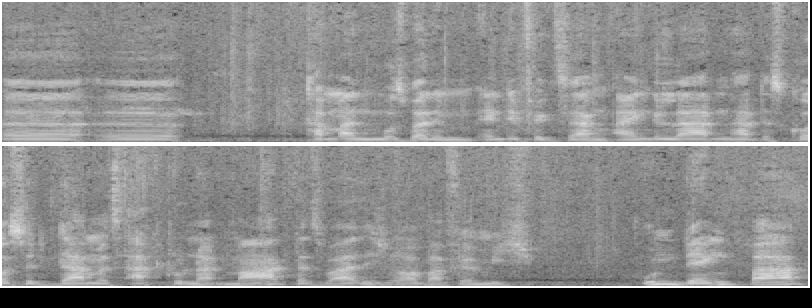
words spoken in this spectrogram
äh, äh kann man, muss man im Endeffekt sagen, eingeladen hat. Das kostete damals 800 Mark, das weiß ich noch, war für mich undenkbar,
